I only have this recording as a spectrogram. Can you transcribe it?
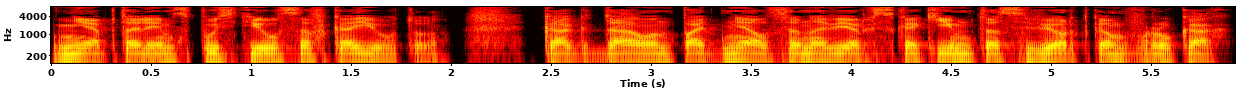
Неопталем спустился в каюту. Когда он поднялся наверх с каким-то свертком в руках,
